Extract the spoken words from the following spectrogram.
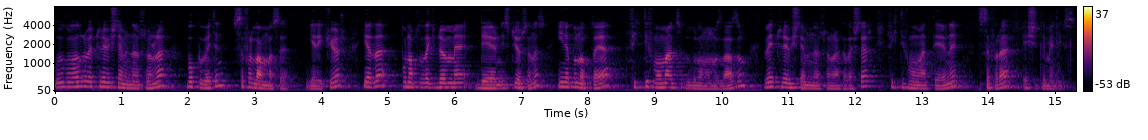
uygulanır ve türev işleminden sonra bu kuvvetin sıfırlanması gerekiyor. Ya da bu noktadaki dönme değerini istiyorsanız yine bu noktaya fiktif moment uygulamamız lazım. Ve türev işleminden sonra arkadaşlar fiktif moment değerini sıfıra eşitlemeliyiz.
